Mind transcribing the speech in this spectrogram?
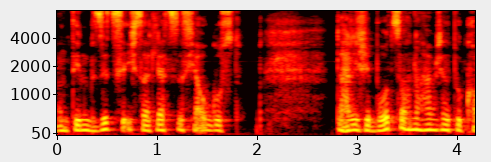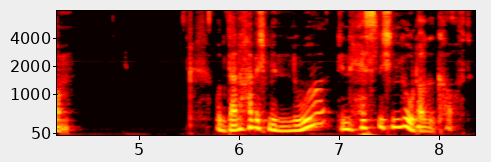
und den besitze ich seit letztes Jahr August. Da hatte ich Geburtstag und dann habe ich das bekommen. Und dann habe ich mir nur den hässlichen Yoda gekauft.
